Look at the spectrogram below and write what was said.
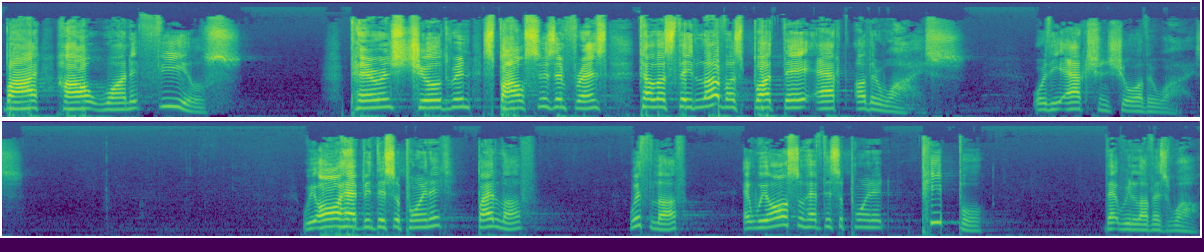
by how one it feels. Parents, children, spouses, and friends tell us they love us, but they act otherwise, or the actions show otherwise. We all have been disappointed by love, with love, and we also have disappointed people that we love as well.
